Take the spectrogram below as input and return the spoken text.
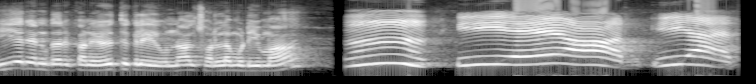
இயர் என்பதற்கான எழுத்துக்களை உன்னால் சொல்ல முடியுமா? இஏஆர் இயர்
